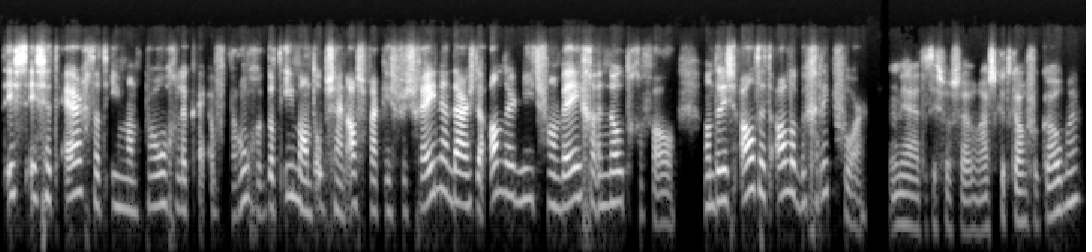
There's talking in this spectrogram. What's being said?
is, is het erg dat iemand per ongeluk, eh, of per ongeluk, dat iemand op zijn afspraak is verschenen en daar is de ander niet vanwege een noodgeval? Want er is altijd alle begrip voor. Ja, dat is wel zo. Als ik het kan voorkomen,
